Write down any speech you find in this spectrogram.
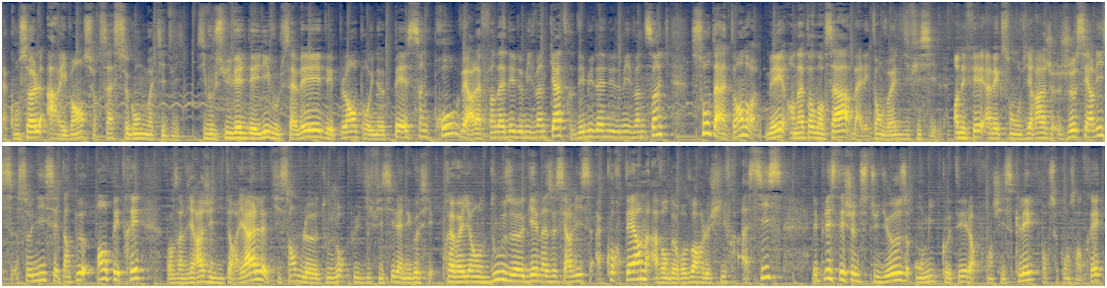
la console arrivant sur sa seconde moitié de vie. Si vous suivez le daily, vous le savez, des plans pour une PS5 Pro vers la fin d'année 2024, début d'année 2025 sont à attendre, mais en attendant ça, bah, les temps vont être difficiles. En effet, avec son virage jeu-service, Sony s'est un peu empêtré dans un virage éditorial qui semble toujours plus difficile à négocier. Prévoyant 12 games as a service à court terme avant de revoir le chiffre à 6, les PlayStation Studios ont mis de côté leurs franchises clés pour se concentrer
